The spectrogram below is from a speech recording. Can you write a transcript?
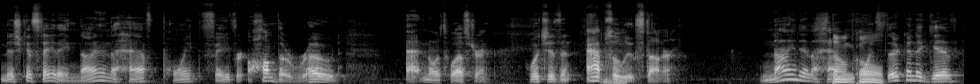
Michigan State, a nine and a half point favorite on the road at Northwestern, which is an absolute stunner. Nine and a half Stone points. cold. They're going to give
